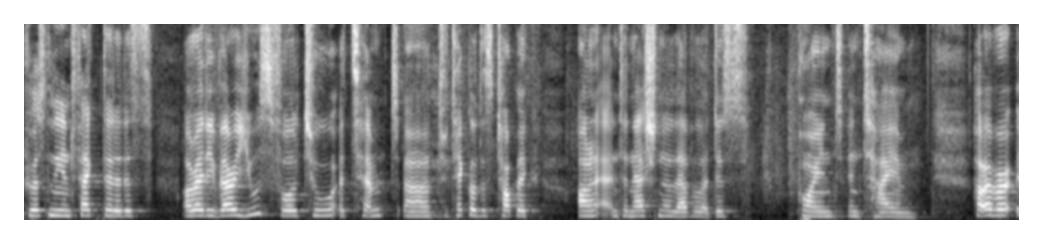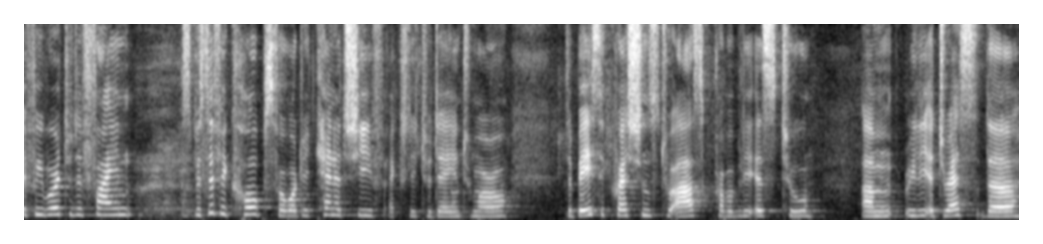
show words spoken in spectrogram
personally, in fact, that it is already very useful to attempt uh, to tackle this topic on an international level at this point in time. However, if we were to define specific hopes for what we can achieve actually today and tomorrow, the basic questions to ask probably is to um, really address the,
